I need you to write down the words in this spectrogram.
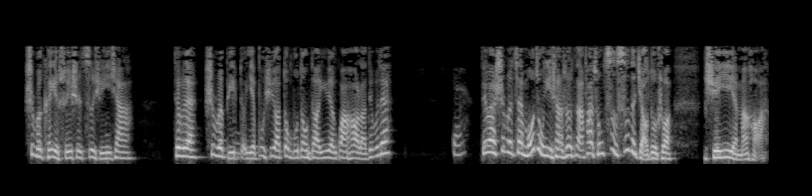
是不是可以随时咨询一下？对不对？是不是比也不需要动不动到医院挂号了，对不对？对。对吧？是不是在某种意义上说，哪怕从自私的角度说，学医也蛮好啊，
